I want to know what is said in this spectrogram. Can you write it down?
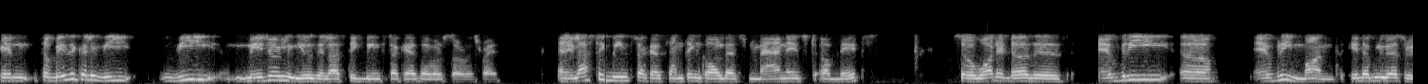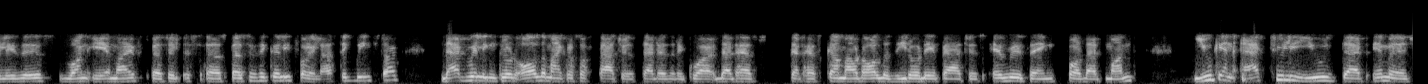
in so basically we we majorly use Elastic Beanstalk as our service, right? And Elastic Beanstalk has something called as managed updates. So what it does is every uh, every month AWS releases one AMI speci- uh, specifically for Elastic Beanstalk that will include all the Microsoft patches that is required that has that has come out, all the zero day patches, everything for that month you can actually use that image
